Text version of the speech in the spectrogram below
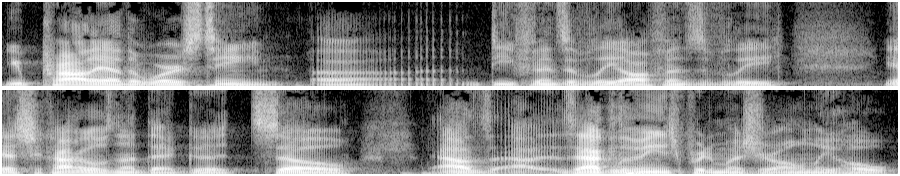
You probably have the worst team, uh, defensively, offensively. Yeah, Chicago's not that good. So, Zach LaVine is pretty much your only hope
